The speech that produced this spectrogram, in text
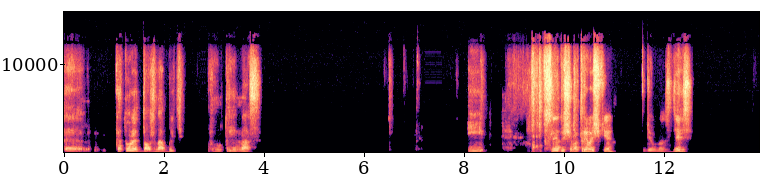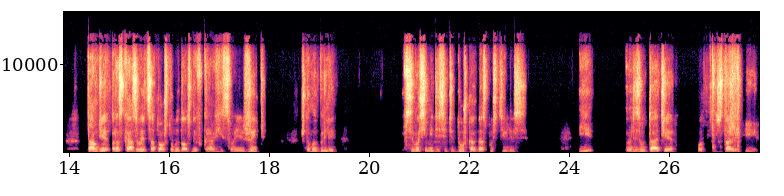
э, которая должна быть внутри нас. И следующем отрывочке, где у нас здесь, там, где рассказывается о том, что мы должны в крови своей жить, что мы были всего 70 душ, когда спустились, и в результате вот, стали и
